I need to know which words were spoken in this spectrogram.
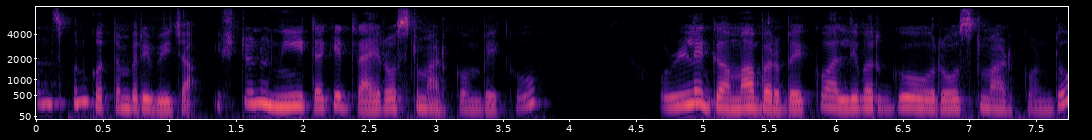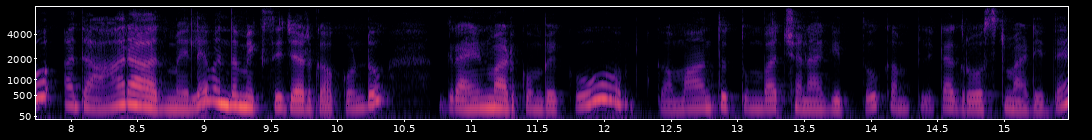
ಒಂದು ಸ್ಪೂನ್ ಕೊತ್ತಂಬರಿ ಬೀಜ. ಇಷ್ಟನ್ನು ನೀಟಾಗಿ ಡ್ರೈ ರೋಸ್ಟ್ ಮಾಡ್ಕೊಬೇಕು. ಒಳ್ಳೆ ಘಮ ಬರಬೇಕು ಅಲ್ಲಿವರೆಗೂ ರೋಸ್ಟ್ ಮಾಡಿಕೊಂಡು ಅದು ಆರಾದಮೇಲೆ ಒಂದು ಮಿಕ್ಸಿ ಜಾರ್ಗೆ ಹಾಕ್ಕೊಂಡು ಗ್ರೈಂಡ್ ಮಾಡ್ಕೊಬೇಕು. ಘಮ ಅಂತೂ ತುಂಬ ಚೆನ್ನಾಗಿತ್ತು. ಕಂಪ್ಲೀಟಾಗಿ ರೋಸ್ಟ್ ಮಾಡಿದ್ದೆ.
